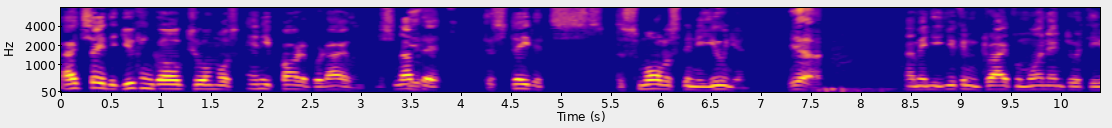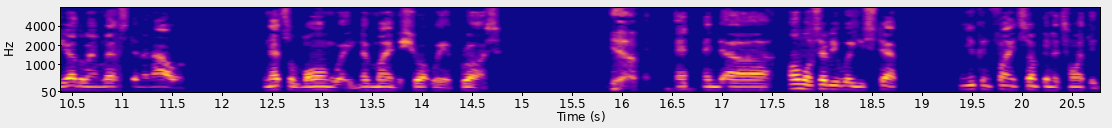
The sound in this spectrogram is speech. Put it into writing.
I'd say that you can go to almost any part of Rhode Island. It's not yeah. that the state; it's the smallest in the union. Yeah. I mean, you, you can drive from one end to the other in less than an hour, and that's a long way. Never mind the short way across. Yeah, and, and uh, almost everywhere you step, you can find something that's haunted.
